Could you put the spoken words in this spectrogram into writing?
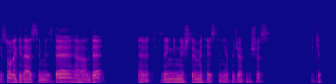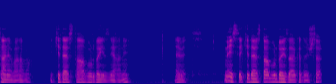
Bir sonraki dersimizde herhalde evet zenginleştirme testini yapacakmışız. İki tane var ama. İki ders daha buradayız yani. Evet. Neyse iki ders daha buradayız arkadaşlar.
